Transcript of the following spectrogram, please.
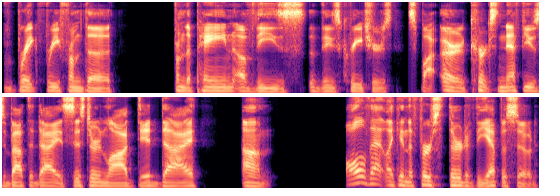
break free from the from the pain of these these creatures. Spock or Kirk's nephew's about to die. His sister in law did die. Um, all that like in the first third of the episode,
